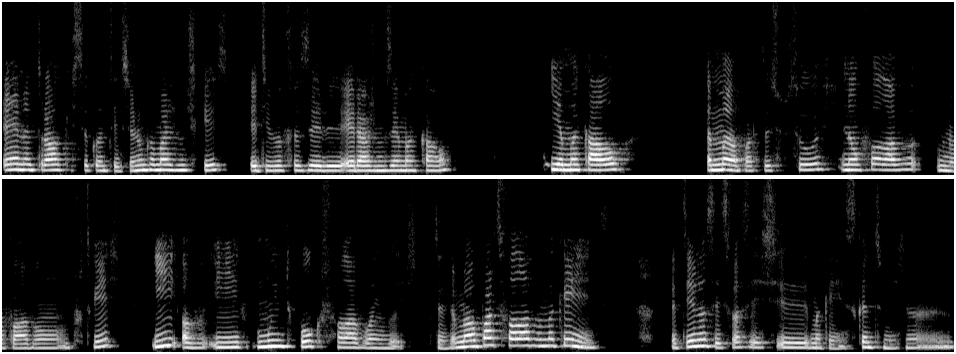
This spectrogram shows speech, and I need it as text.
é natural que isto aconteça. Eu nunca mais me esqueço. Eu estive a fazer Erasmus em Macau e a Macau, a maior parte das pessoas não falava, não falavam português e, e muito poucos falavam inglês. Portanto, a maior parte falava macaense. Eu não sei se vocês. Uh, macaense, cantonês. Não,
